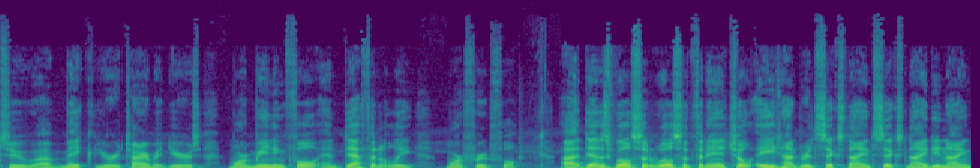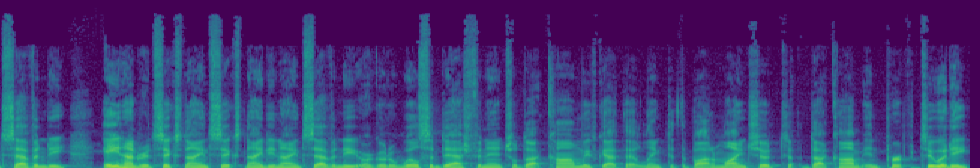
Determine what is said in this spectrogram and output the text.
to uh, make your retirement years more meaningful and definitely more fruitful. Uh, Dennis Wilson, Wilson Financial, 800 696 9970, 800 696 9970, or go to wilson financial.com. We've got that linked at the bottomlineshow.com in perpetuity.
